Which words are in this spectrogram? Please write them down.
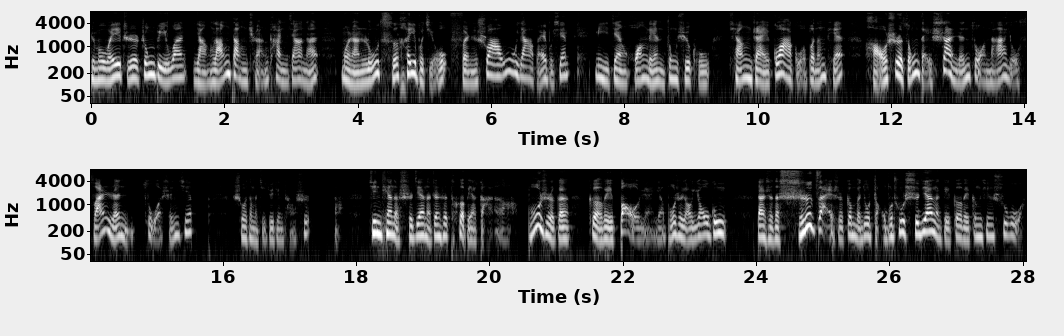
曲目为直终必弯，养狼当犬看家难。墨染鸬鹚黑不久，粉刷乌鸦白不鲜。蜜饯黄连终须苦，强摘瓜果不能甜。好事总得善人做，哪有凡人做神仙？说这么几句定场诗啊。今天的时间呢，真是特别赶啊，不是跟各位抱怨，也不是要邀功，但是他实在是根本就找不出时间来给各位更新书啊。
